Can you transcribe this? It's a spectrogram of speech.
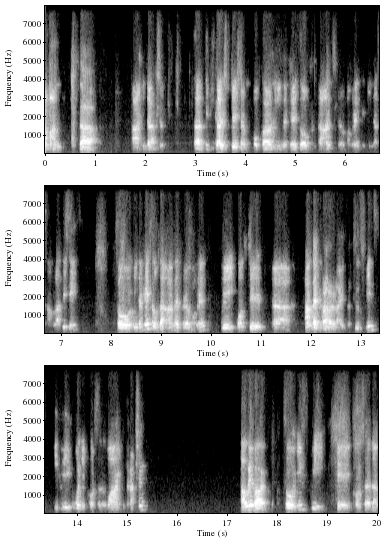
among the uh, interaction. The typical situation occurs in the case of the antiferromagnetic in the some lattices. So in the case of the antiferromagnet, we want to uh, anti-colorize the two spins if we only consider one interaction. However, so if we uh, consider the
